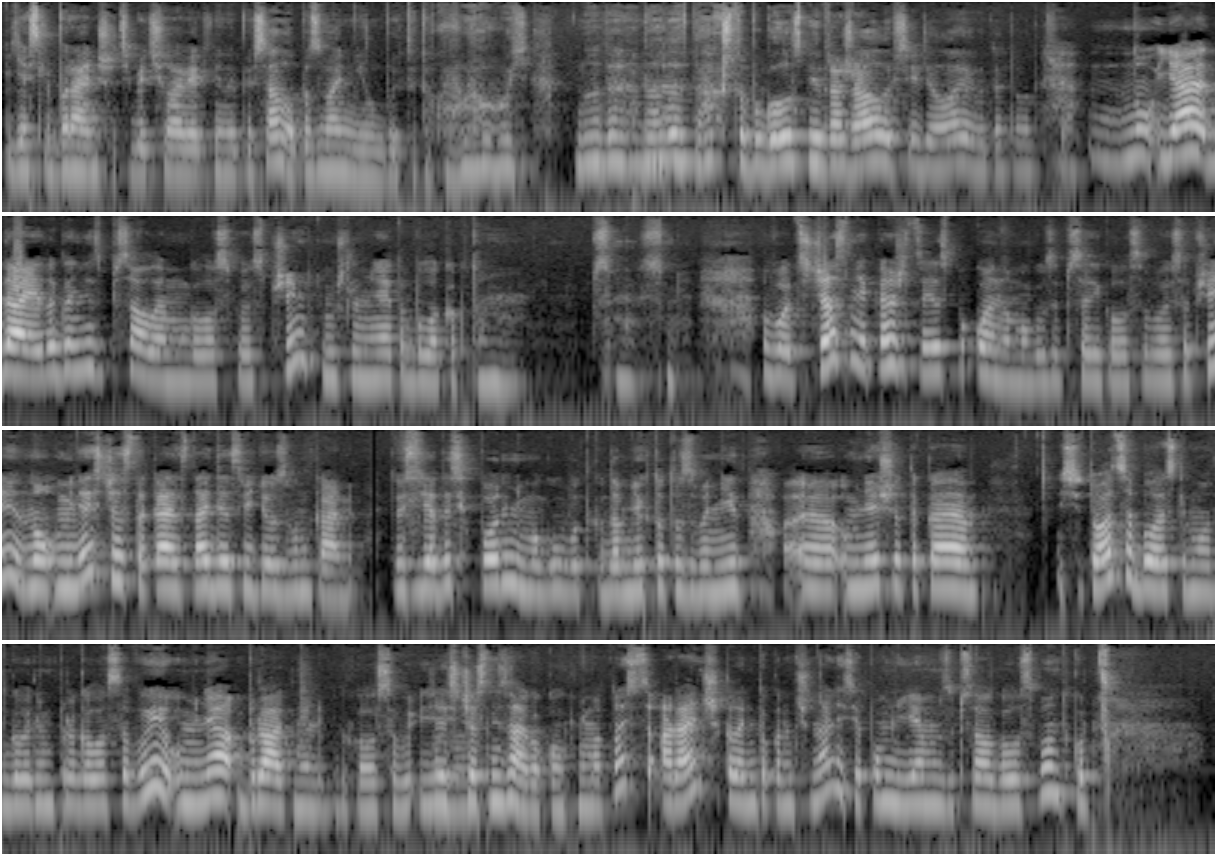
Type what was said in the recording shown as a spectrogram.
если бы раньше тебе человек не написал, а позвонил бы, ты такой, ой, надо, да. надо так, чтобы голос не дрожал и все дела, и вот это вот все. Ну, я, да, я тогда не записала ему голосовое сообщение, потому что для меня это было как-то, ну, в смысле? Вот, сейчас, мне кажется, я спокойно могу записать голосовое сообщение, но у меня сейчас такая стадия с видеозвонками. То есть я до сих пор не могу, вот когда мне кто-то звонит, э, у меня еще такая ситуация была, если мы вот говорим про голосовые, у меня брат не любит голосовые. Я uh-huh. сейчас не знаю, как он к ним относится. А раньше, когда они только начинались, я помню, я ему записала голосовой, он такой,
